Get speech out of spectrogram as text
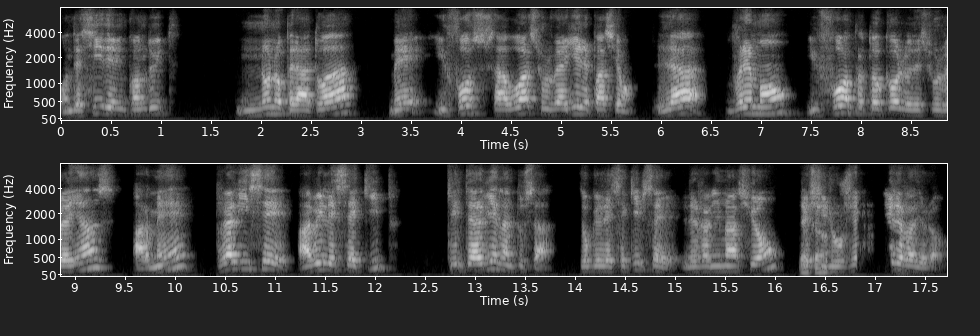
on décide une conduite non opératoire, mais il faut savoir surveiller les patients. Là, vraiment, il faut un protocole de surveillance armé réalisé avec les équipes qui interviennent dans tout ça. Donc, les équipes, c'est les réanimations, les chirurgiens et les radiologues.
